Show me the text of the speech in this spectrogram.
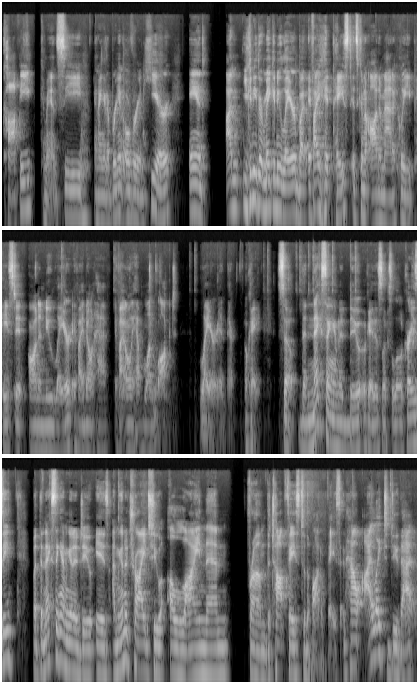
copy Command C and I'm gonna bring it over in here. And I'm, you can either make a new layer, but if I hit paste, it's gonna automatically paste it on a new layer if I don't have, if I only have one locked layer in there. Okay, so the next thing I'm gonna do, okay, this looks a little crazy, but the next thing I'm gonna do is I'm gonna try to align them from the top face to the bottom face. And how I like to do that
